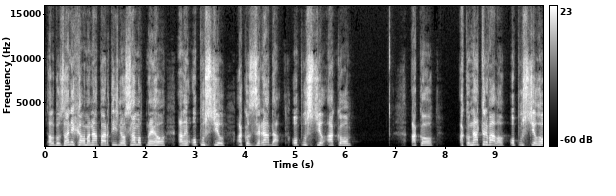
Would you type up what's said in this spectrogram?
alebo zanechal ma na pár týždňov samotného, ale opustil ako zrada, opustil ako, ako, ako natrvalo, opustil ho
